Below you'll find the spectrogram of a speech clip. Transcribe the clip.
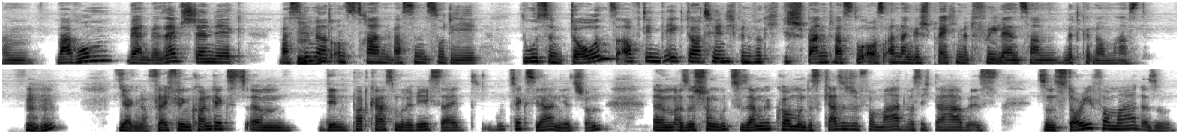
Ähm, warum werden wir selbstständig? Was mhm. hindert uns dran? Was sind so die Do's und Don'ts auf dem Weg dorthin? Ich bin wirklich gespannt, was du aus anderen Gesprächen mit Freelancern mitgenommen hast. Mhm. Ja, genau. Vielleicht für den Kontext, ähm, den Podcast moderiere ich seit gut sechs Jahren jetzt schon. Ähm, also ist schon gut zusammengekommen und das klassische Format, was ich da habe, ist so ein Story-Format. Also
